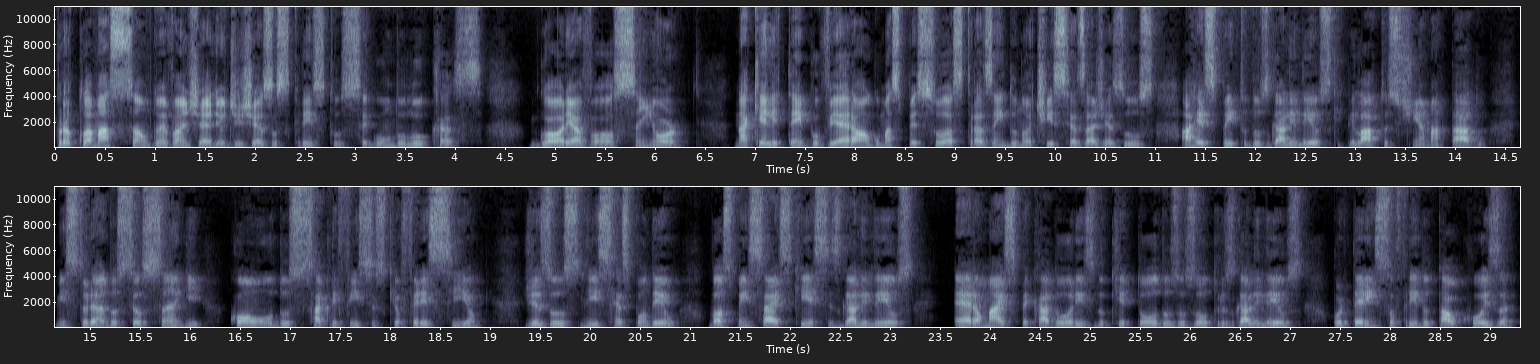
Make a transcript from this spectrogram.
Proclamação do Evangelho de Jesus Cristo segundo Lucas. Glória a vós, Senhor. Naquele tempo vieram algumas pessoas trazendo notícias a Jesus a respeito dos galileus que Pilatos tinha matado, misturando o seu sangue com o dos sacrifícios que ofereciam. Jesus lhes respondeu: Vós pensais que esses galileus eram mais pecadores do que todos os outros galileus por terem sofrido tal coisa?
